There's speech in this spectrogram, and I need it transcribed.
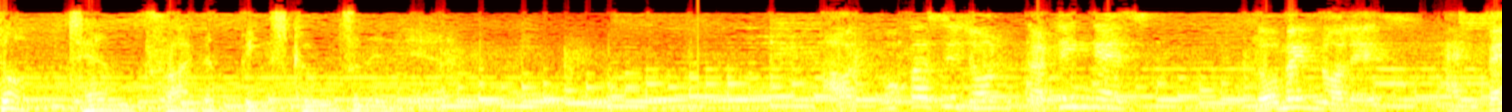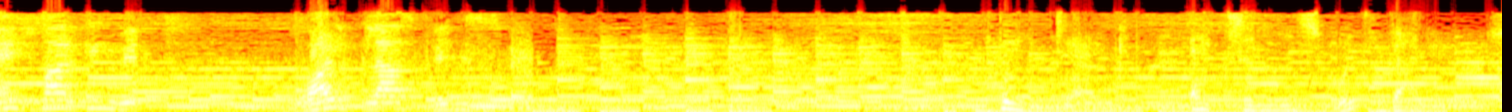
top 10 private B schools in India. Our focus is on cutting edge domain knowledge and benchmarking with world-class businesses. Big Tech, excellence with values.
